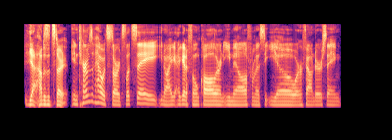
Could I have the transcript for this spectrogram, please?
yeah, how does it start? in terms of how it starts, let's say, you know, I, I get a phone call or an email from a CEO or a founder saying,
